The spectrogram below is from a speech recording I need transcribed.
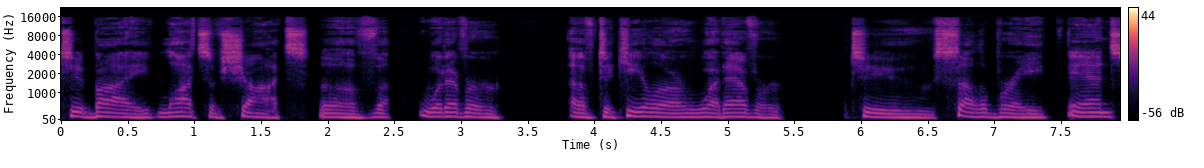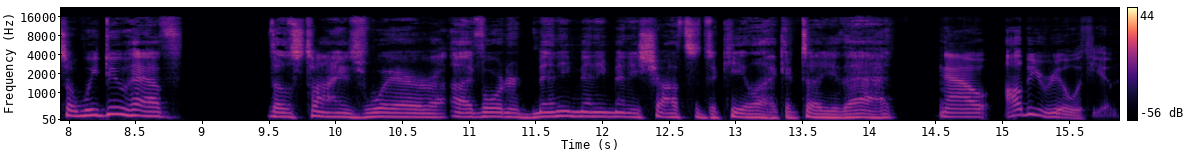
to buy lots of shots of whatever of tequila or whatever to celebrate. And so we do have those times where I've ordered many, many, many shots of tequila. I can tell you that. Now, I'll be real with you.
